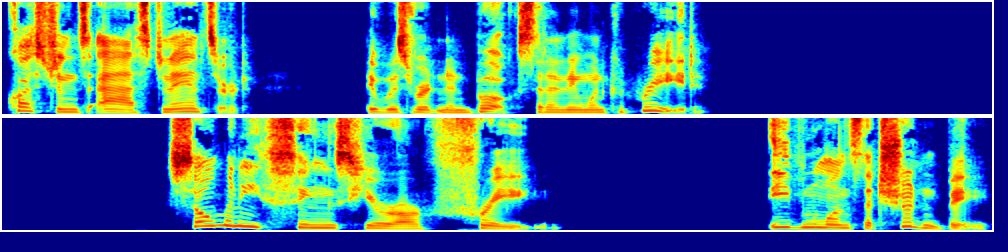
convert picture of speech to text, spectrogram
questions asked and answered. it was written in books that anyone could read. So many things here are free, even ones that shouldn't be,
